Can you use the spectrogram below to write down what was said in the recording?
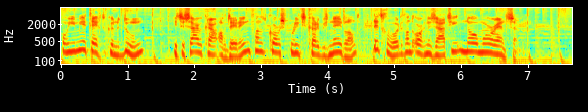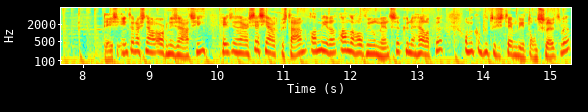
Om hier meer tegen te kunnen doen, is de cybercrime afdeling van het Corpus Politie Caribisch Nederland lid geworden van de organisatie No More Ransom. Deze internationale organisatie heeft in haar zesjarig bestaan al meer dan anderhalf miljoen mensen kunnen helpen om hun computersysteem weer te ontsleutelen,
